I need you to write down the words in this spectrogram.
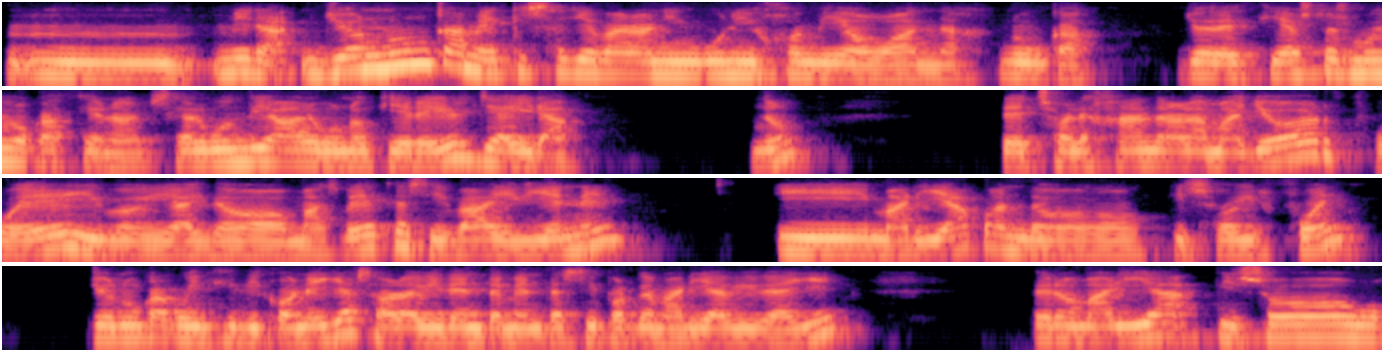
mm, mira, yo nunca me quise llevar a ningún hijo mío a Uganda, nunca. Yo decía, esto es muy vocacional, si algún día alguno quiere ir, ya irá. ¿no? De hecho, Alejandra la mayor fue y, ha ido más veces y va y viene. Y María cuando quiso ir fue. Yo nunca coincidí con ellas, ahora evidentemente sí porque María vive allí. Pero María pisó,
